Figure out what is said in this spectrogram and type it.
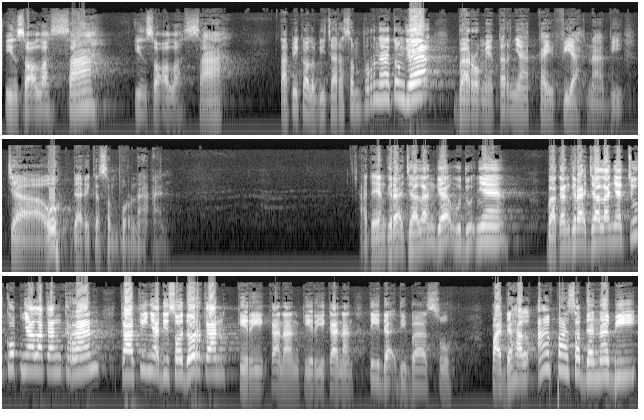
Insya Allah sah insya Allah sah. Tapi kalau bicara sempurna atau enggak, barometernya kaifiah Nabi jauh dari kesempurnaan. Ada yang gerak jalan enggak wudhunya? Bahkan gerak jalannya cukup nyalakan keran, kakinya disodorkan, kiri kanan, kiri kanan, tidak dibasuh. Padahal apa sabda Nabi?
